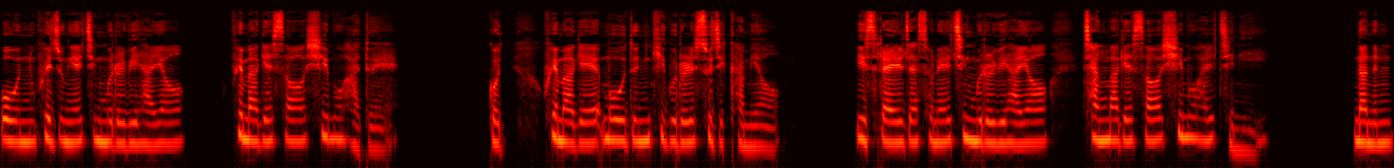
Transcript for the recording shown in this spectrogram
온 회중의 직무를 위하여 회막에서 시무하되 곧 회막의 모든 기구를 수직하며 이스라엘 자손의 직무를 위하여 장막에서 시무할지니 너는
